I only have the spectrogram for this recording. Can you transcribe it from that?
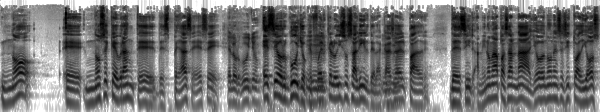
no, eh, no se quebrante, despedace ese, El orgullo. ese orgullo que fue el que lo hizo salir de la casa del padre, de decir, a mí no me va a pasar nada, yo no necesito a Dios,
